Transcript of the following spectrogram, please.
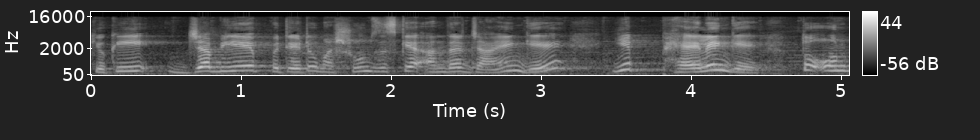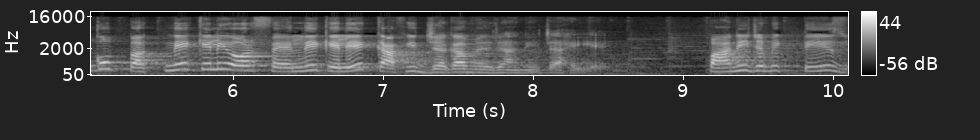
क्योंकि जब ये पोटैटो मशरूम्स इसके अंदर जाएँगे, ये फैलेंगे तो उनको पकने के लिए और फैलने के लिए काफ़ी जगह मिल जानी चाहिए। पानी जब एक तेज़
